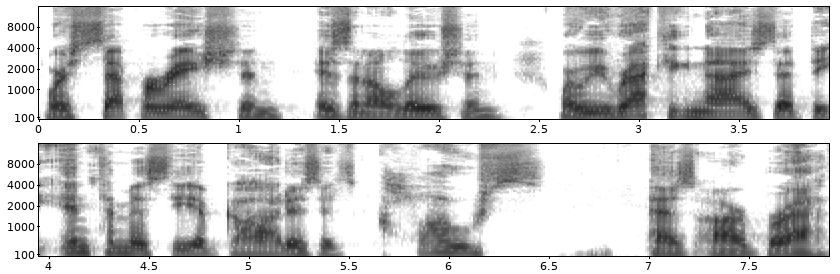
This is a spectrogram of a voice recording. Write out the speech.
where separation is an illusion, where we recognize that the intimacy of God is as close as our breath.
